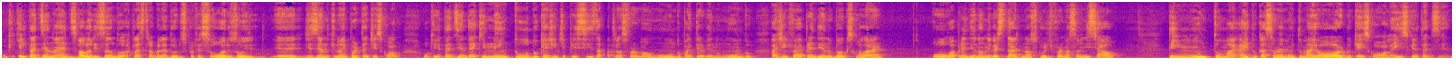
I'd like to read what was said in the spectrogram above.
O que, que ele está dizendo não é desvalorizando a classe trabalhadora dos professores ou é, dizendo que não é importante a escola. O que ele está dizendo é que nem tudo que a gente precisa para transformar o mundo, para intervir no mundo, a gente vai aprender no banco escolar ou aprender na universidade no nosso curso de formação inicial. Tem muito mais, a educação é muito maior do que a escola, é isso que ele está dizendo.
